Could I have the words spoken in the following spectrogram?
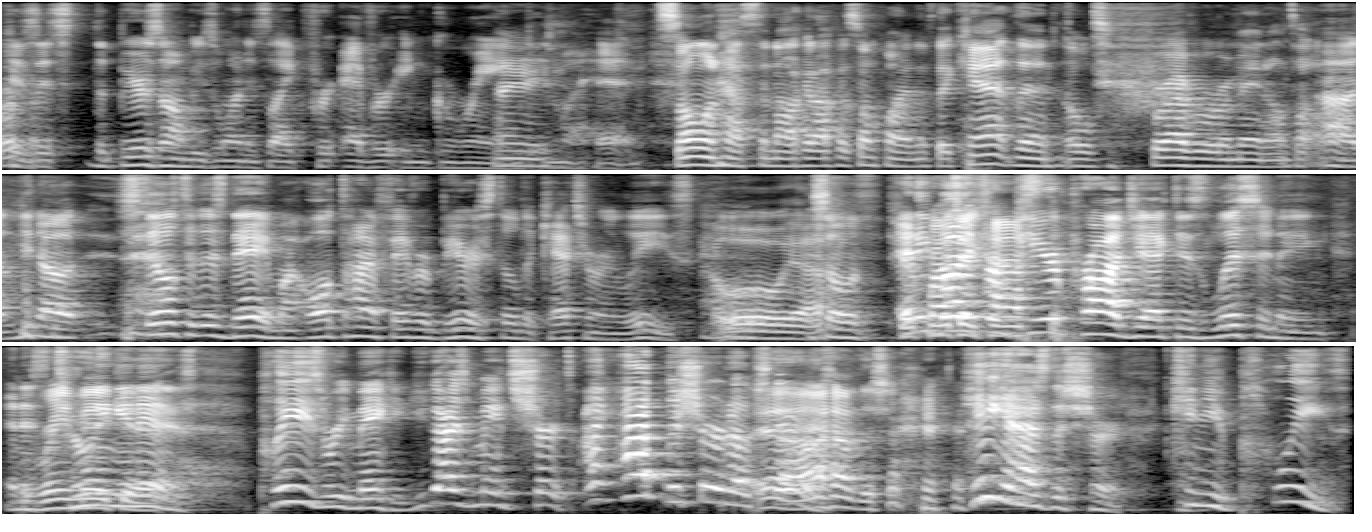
because perfect. it's the beer zombies one is like forever ingrained Hey. in my head. someone has to knock it off at some point. If they can't, then it'll forever remain on top. Uh, you know, still to this day, my all time favorite beer is still the Catch and Release. oh yeah. So if Pure anybody Project from to- Project is listening and is Remake tuning it. in, please remake it. You guys made shirts. I have the shirt upstairs. yeah, I have the shirt. He has the shirt. Can you please,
